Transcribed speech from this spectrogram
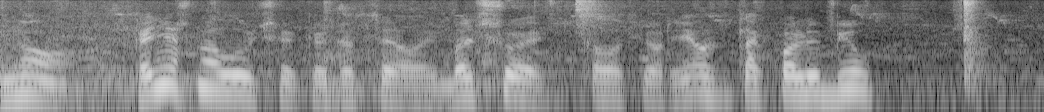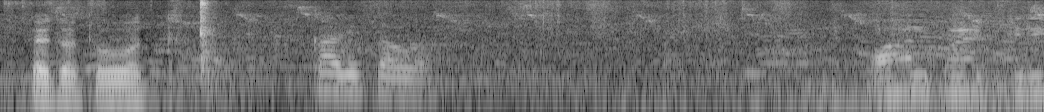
Ну, конечно, лучше, когда целый, большой калафер. Я уже так полюбил этот вот. Cauliflower. 1.3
